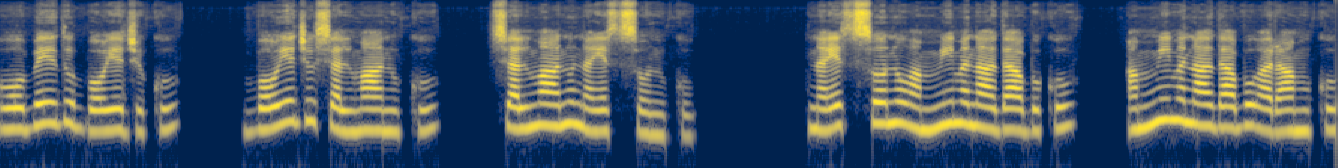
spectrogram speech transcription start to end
ఓబేదు బోయజుకు బోయజు సల్మానుకు సల్మాను నయస్సోనుకు. నయస్సోను అమ్మీమనాదాబుకు అమ్మీమనాదాబు అరాముకు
